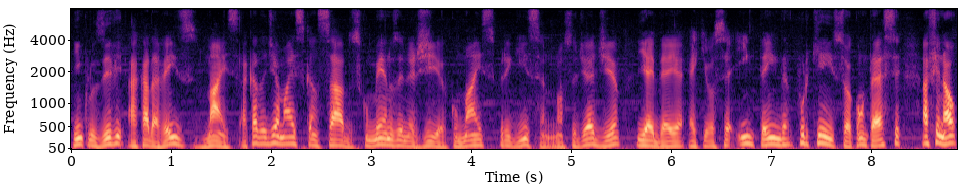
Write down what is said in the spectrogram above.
inclusive a cada vez mais, a cada dia mais cansados, com menos energia, com mais preguiça no nosso dia a dia, e a ideia é que você entenda por que isso acontece. Afinal,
